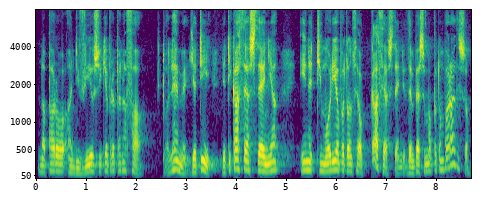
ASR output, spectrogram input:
να πάρω αντιβίωση και έπρεπε να φάω. Το λέμε. Γιατί, γιατί κάθε ασθένεια είναι τιμωρία από τον Θεό. Κάθε ασθένεια. Δεν πέσαμε από τον παράδεισο.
